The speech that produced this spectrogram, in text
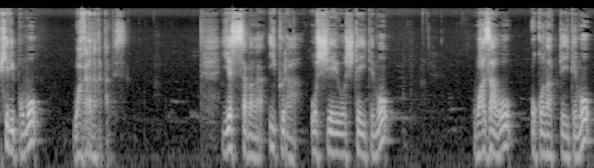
ピリポもわからなかったんです。イエス様がいくら教えをしていても、技を行っていても、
